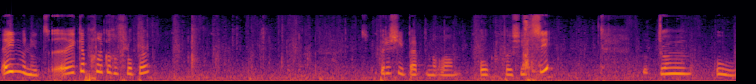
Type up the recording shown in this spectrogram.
Eén minuut. Eh, ik heb gelukkig een flopper. In principe heb ik nog wel een oppositie. Oeh.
